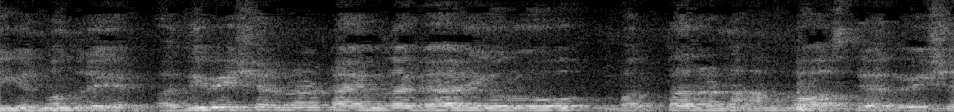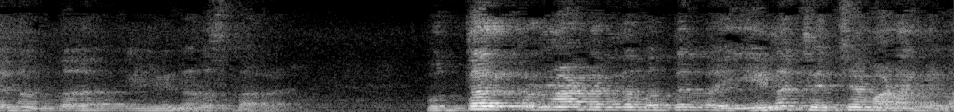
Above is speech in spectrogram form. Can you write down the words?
ಈಗ ಏನಂದ್ರೆ ಅಧಿವೇಶನ ಟೈಮ್ದಾಗ ಇವರು ಬರ್ತಾರ ನಾಮಕವಾಸ್ತೆ ಅಧಿವೇಶನ ಅಂತ ಇಲ್ಲಿ ನಡೆಸ್ತಾರೆ. ಉತ್ತರ ಕರ್ನಾಟಕದ ಬದ್ದ ಏನೂ ಚರ್ಚೆ ಮಾಡಂಗಿಲ್ಲ.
